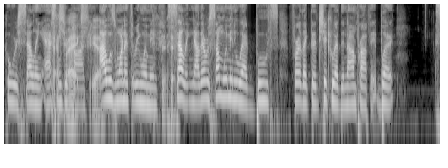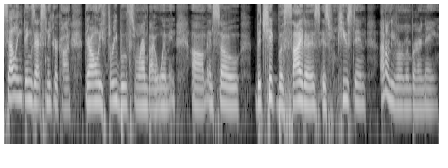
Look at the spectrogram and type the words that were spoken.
who were selling at That's SneakerCon. yeah. I was one of three women selling. Now there were some women who had booths for like the chick who had the nonprofit, but selling things at SneakerCon. There are only three booths run by women. Um, and so the chick beside us is from Houston. I don't even remember her name.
